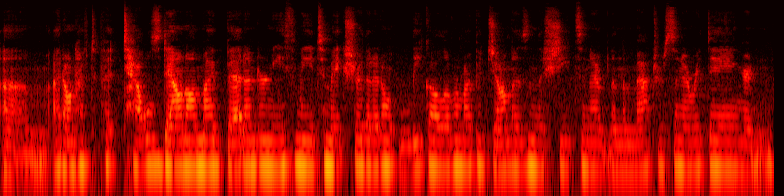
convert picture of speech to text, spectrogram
Um, i don't have to put towels down on my bed underneath me to make sure that i don't leak all over my pajamas and the sheets and, and the mattress and everything and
